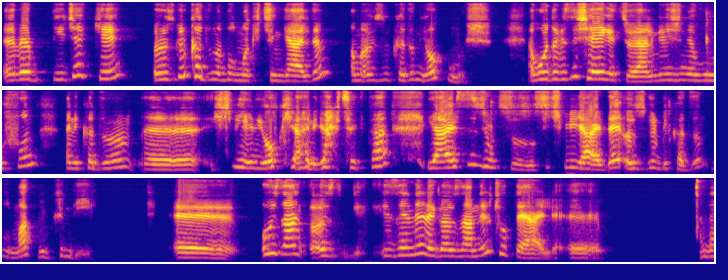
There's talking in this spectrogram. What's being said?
E, ve diyecek ki özgür kadını bulmak için geldim ama özgür kadın yokmuş. Yani burada bizi şeye getiriyor yani Virginia Woolf'un hani kadının e, hiçbir yeri yok yani gerçekten. Yersiz yurtsuzuz. Hiçbir yerde özgür bir kadın bulmak mümkün değil. E, o yüzden öz, izlenimleri ve gözlemleri çok değerli. E, ve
